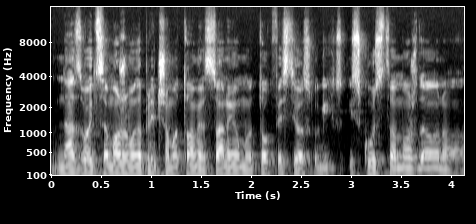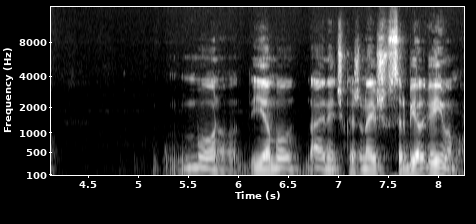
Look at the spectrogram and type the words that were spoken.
nas dvojica možemo da pričamo o tome, jer stvarno imamo tog festivalskog is- iskustva, možda ono, ono, imamo, aj neću kažem najviše u Srbiji, ali ga imamo.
